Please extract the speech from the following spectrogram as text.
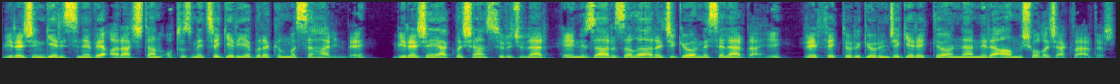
Virajın gerisine ve araçtan 30 metre geriye bırakılması halinde, viraja yaklaşan sürücüler henüz arızalı aracı görmeseler dahi, reflektörü görünce gerekli önlemleri almış olacaklardır.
